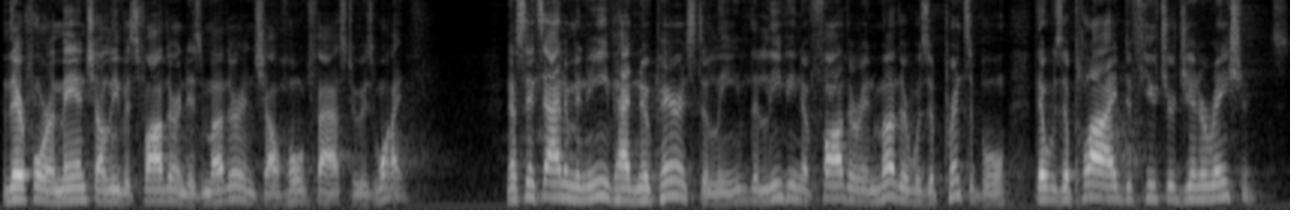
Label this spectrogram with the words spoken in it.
Therefore, a man shall leave his father and his mother and shall hold fast to his wife. Now, since Adam and Eve had no parents to leave, the leaving of father and mother was a principle that was applied to future generations.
